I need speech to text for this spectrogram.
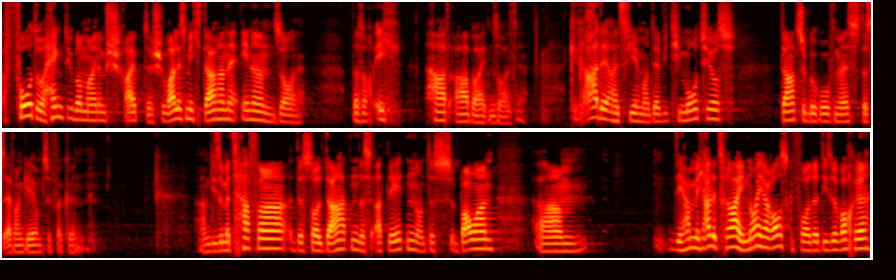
Foto hängt über meinem Schreibtisch, weil es mich daran erinnern soll, dass auch ich hart arbeiten sollte gerade als jemand, der wie Timotheus dazu berufen ist, das Evangelium zu verkünden. Ähm, diese Metapher des Soldaten, des Athleten und des Bauern, ähm, die haben mich alle drei neu herausgefordert, diese Woche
